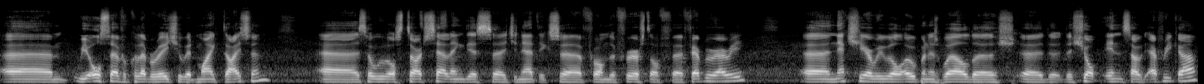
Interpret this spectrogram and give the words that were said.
Um, we also have a collaboration with Mike Tyson. Uh, so we will start selling this uh, genetics uh, from the 1st of February. Uh, next year we will open as well the, sh- uh, the the shop in South Africa,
